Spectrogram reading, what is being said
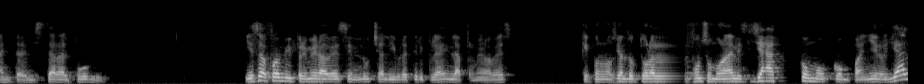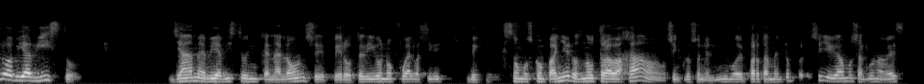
a entrevistar al público. Y esa fue mi primera vez en lucha libre AAA y la primera vez que conocí al doctor Alfonso Morales ya como compañero. Ya lo había visto, ya me había visto en Canal 11, pero te digo, no fue algo así de, que somos compañeros, no trabajábamos incluso en el mismo departamento, pero sí llegamos alguna vez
